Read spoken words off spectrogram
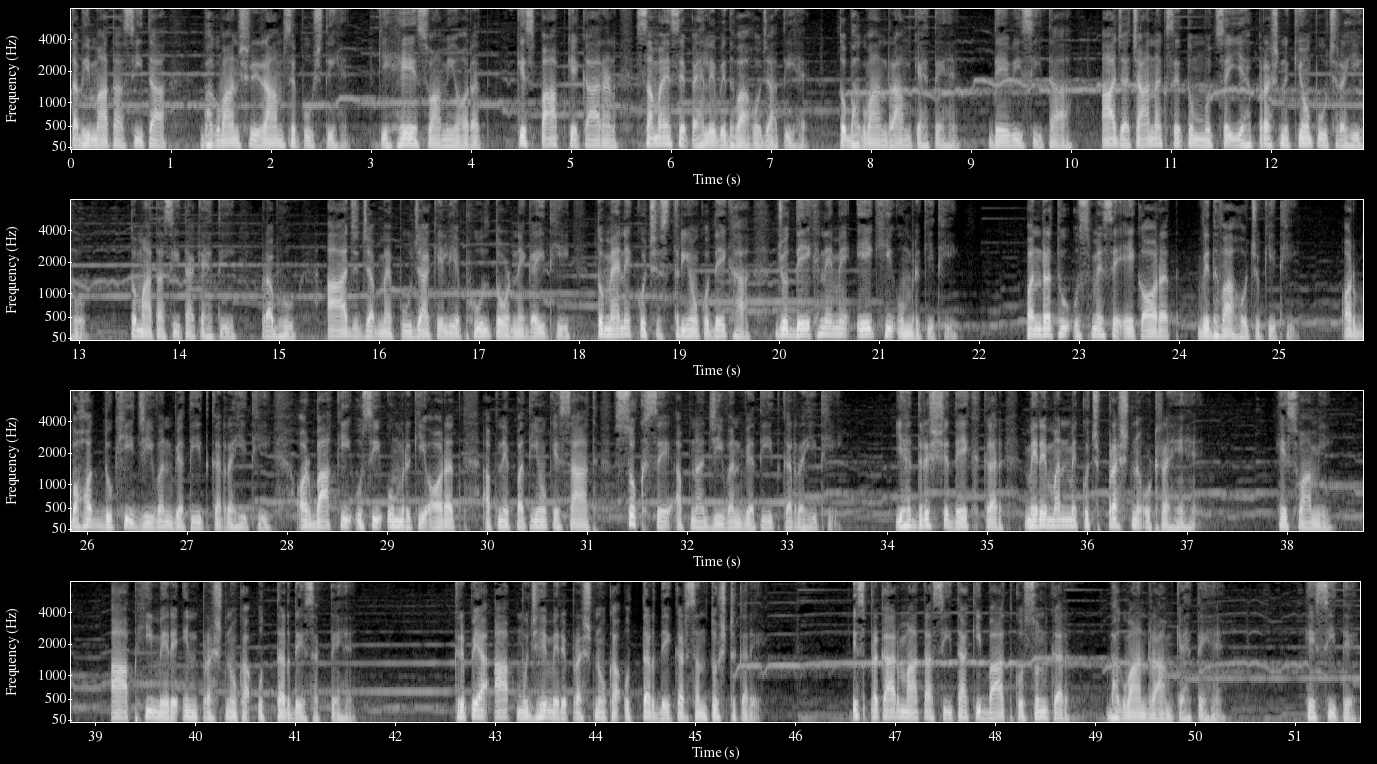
तभी माता सीता भगवान श्री राम से पूछती हैं कि, हे स्वामी औरत, किस पाप के कारण समय से पहले विधवा हो जाती है? तो भगवान राम कहते हैं, देवी सीता, आज अचानक से तुम मुझसे यह प्रश्न क्यों पूछ रही हो? तो माता सीता कहती, प्रभु, आज जब मैं पूजा के लिए फूल तोड़ने गई थी तो मैंने कुछ स्त्रियों को देखा जो देखने में एक ही उम्र की थी। पनरथु उसमें से एक औरत विधवा हो चुकी थी और बहुत दुखी जीवन व्यतीत कर रही थी और बाकी उसी उम्र की औरत अपने पतियों के साथ सुख से अपना जीवन व्यतीत कर रही थी। यह दृश्य देखकर मेरे मन में कुछ प्रश्न उठ रहे हैं। हे स्वामी, आप ही मेरे इन प्रश्नों का उत्तर दे सकते हैं। कृपया आप मुझे मेरे प्रश्नों का उत्तर देकर संतुष्ट करें। इस प्रकार माता सीता की बात को सुनकर भगवान राम कहते हैं, हे सीते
